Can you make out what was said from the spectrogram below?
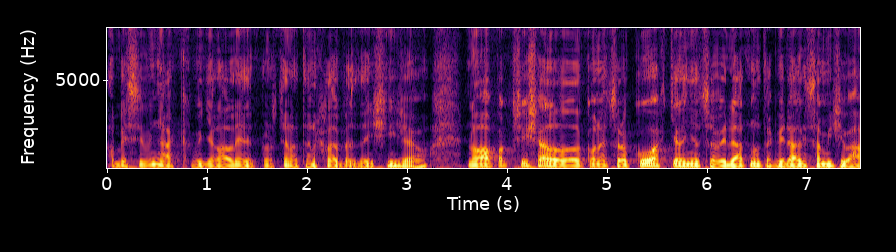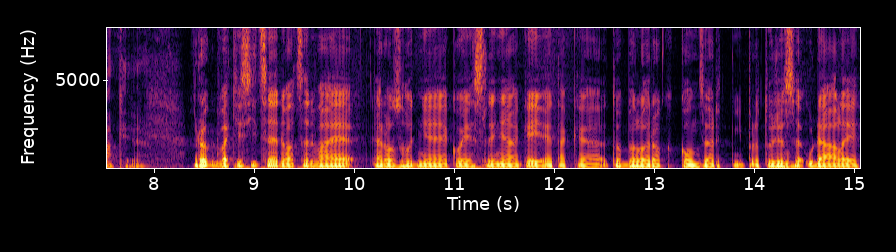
aby si nějak vydělali prostě na ten chléb vezdejší, že jo. No a pak přišel konec roku a chtěli něco vydat, no tak vydali sami živáky, že? Rok 2022 je rozhodně, jako jestli nějaký je, tak eh, to byl rok koncertní, protože se udály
